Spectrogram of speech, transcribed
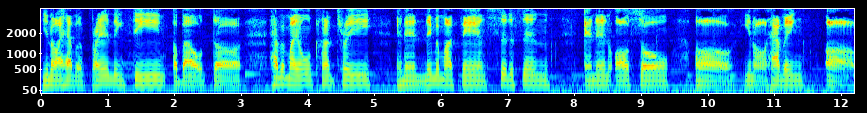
you know I have a branding theme about uh, having my own country and then naming my fans citizens, and then also uh, you know having uh,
